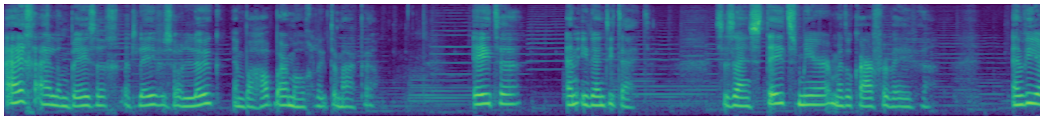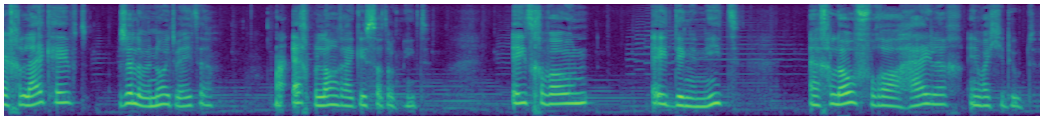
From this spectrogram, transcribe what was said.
eigen eiland bezig het leven zo leuk en behapbaar mogelijk te maken eten en identiteit. Ze zijn steeds meer met elkaar verweven. En wie er gelijk heeft, zullen we nooit weten. Maar echt belangrijk is dat ook niet. Eet gewoon, eet dingen niet en geloof vooral heilig in wat je doet.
